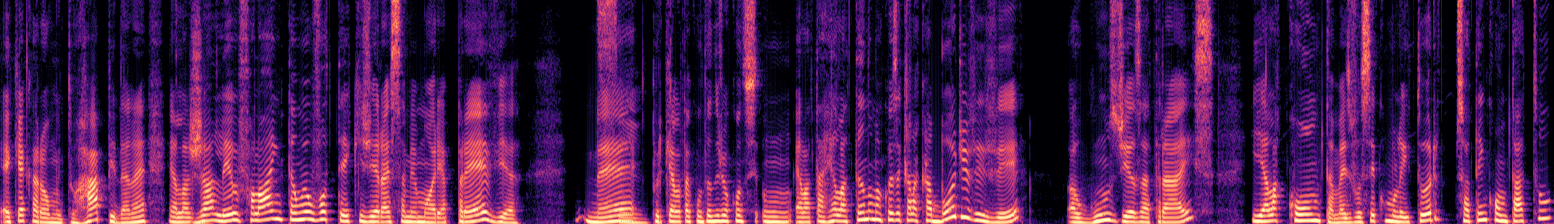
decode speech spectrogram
é que a Carol muito rápida, né? Ela já leu e falou: "Ah, então eu vou ter que gerar essa memória prévia né? Sim. Porque ela está contando de um, ela está relatando uma coisa que ela acabou de viver alguns dias atrás e ela conta, mas você, como leitor, só tem contato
